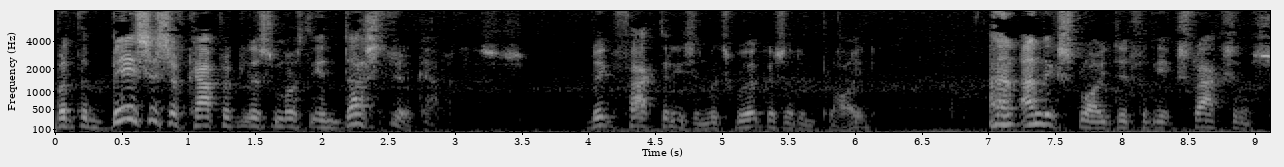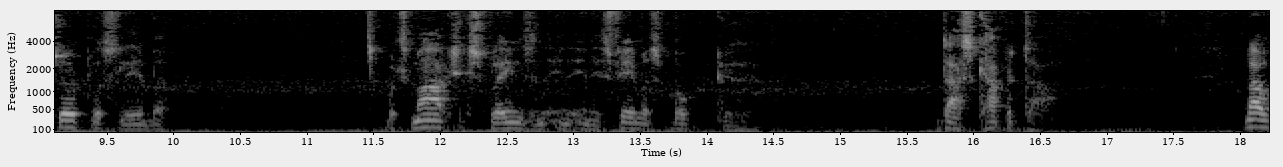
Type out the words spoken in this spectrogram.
But the basis of capitalism was the industrial capitalists, big factories in which workers are employed and, and exploited for the extraction of surplus labour, which Marx explains in, in, in his famous book uh, Das Kapital. Now,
